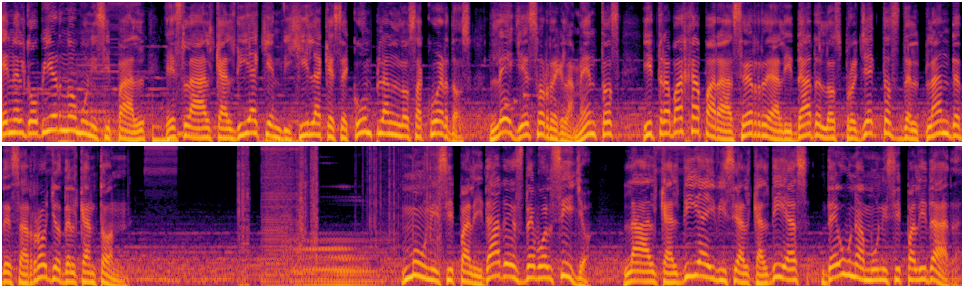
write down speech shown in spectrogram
En el gobierno municipal es la alcaldía quien vigila que se cumplan los acuerdos, leyes o reglamentos y trabaja para hacer realidad los proyectos del plan de desarrollo del cantón. Municipalidades de bolsillo, la alcaldía y vicealcaldías de una municipalidad.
